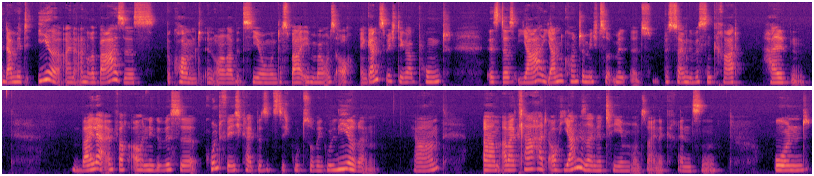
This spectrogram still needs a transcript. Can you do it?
damit ihr eine andere Basis bekommt in eurer Beziehung, und das war eben bei uns auch ein ganz wichtiger Punkt, ist, dass ja, Jan konnte mich zu, mit, äh, bis zu einem gewissen Grad halten, weil er einfach auch eine gewisse Grundfähigkeit besitzt, sich gut zu regulieren. Ja, ähm, aber klar hat auch Jan seine Themen und seine Grenzen. Und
